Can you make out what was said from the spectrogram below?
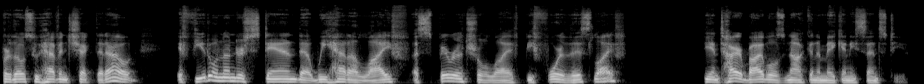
For those who haven't checked it out, if you don't understand that we had a life, a spiritual life before this life, the entire Bible is not going to make any sense to you.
